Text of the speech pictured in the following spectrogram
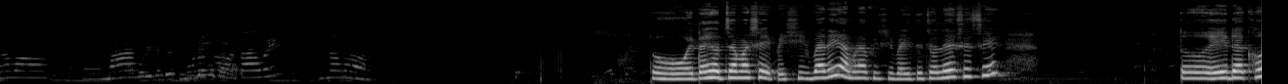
নম, মাং মনসমতাওই নম। তো এটাই হচ্ছে আমার সেই পিসির বাড়ি, আমরা পিসির বাড়িতে চলে এসেছি। তো এই দেখো,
